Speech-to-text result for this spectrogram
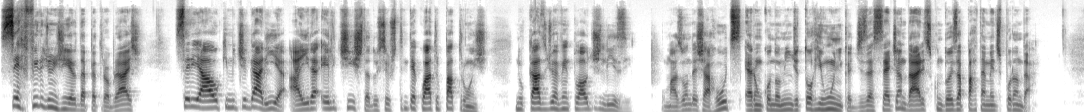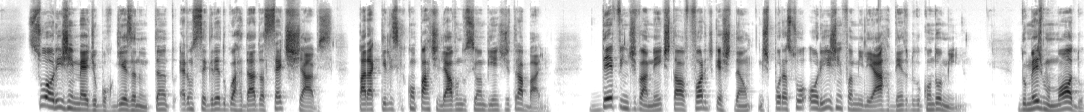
Ser filho de um engenheiro da Petrobras seria algo que mitigaria a ira elitista dos seus 34 patrões, no caso de um eventual deslize. O Maison de Charrutes era um condomínio de torre única, de 17 andares, com dois apartamentos por andar. Sua origem médio-burguesa, no entanto, era um segredo guardado a sete chaves para aqueles que compartilhavam do seu ambiente de trabalho. Definitivamente estava fora de questão expor a sua origem familiar dentro do condomínio. Do mesmo modo,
